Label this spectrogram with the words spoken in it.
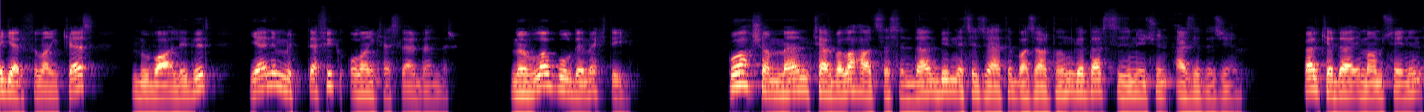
Əgər filan kəs müvalidir, yəni müttəfiq olan kəslərdəndir. Mövla qul demək deyil. Bu axşam mən Kərbəla hadisəsindən bir neçə cəhəti bacardığım qədər sizin üçün ərz edəcəyəm. Bəlkə də İmam Hüseynin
